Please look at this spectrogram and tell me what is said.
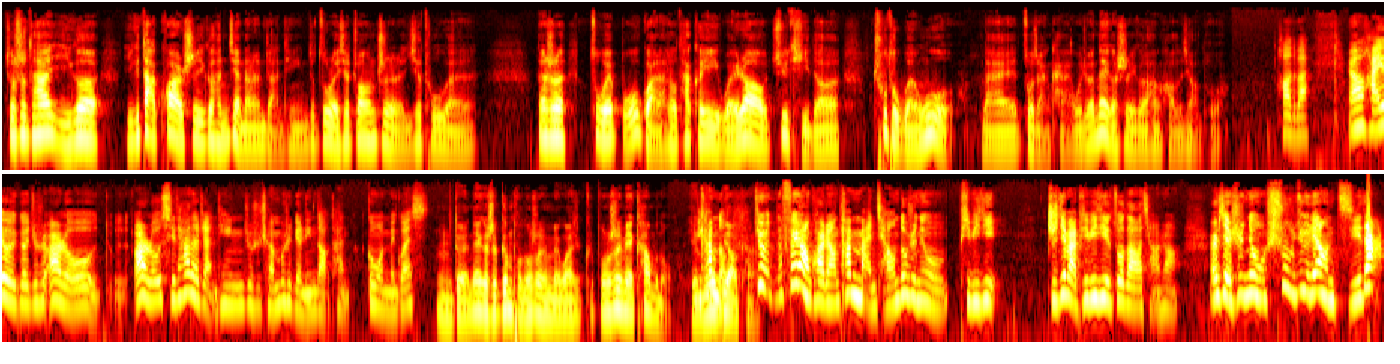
就是它一个一个大块儿是一个很简单的展厅，就做了一些装置、一些图文。但是作为博物馆来说，它可以围绕具体的出土文物来做展开，我觉得那个是一个很好的角度。好的吧。然后还有一个就是二楼，呃二楼其他的展厅就是全部是给领导看的，跟我没关系。嗯，对，那个是跟普通市民没关系，普通市民也看不懂，也看不没有必要看。就是非常夸张，它满墙都是那种 PPT，直接把 PPT 做到了墙上，而且是那种数据量极大，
